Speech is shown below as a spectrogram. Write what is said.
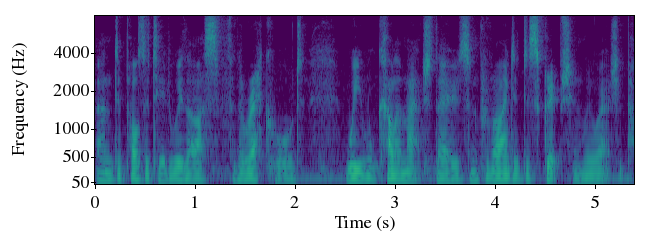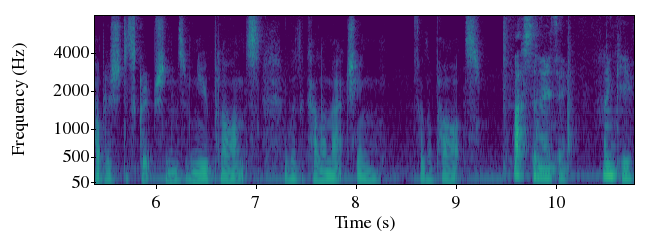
and deposited with us for the record, we will colour match those and provide a description. We will actually publish descriptions of new plants with the colour matching for the parts. Fascinating. Thank you.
